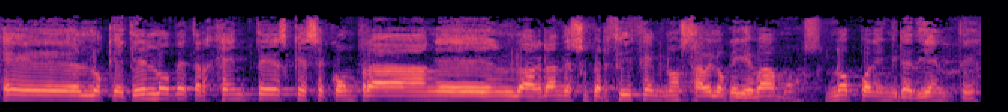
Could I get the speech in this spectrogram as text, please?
Eh, lo que tienen los detergentes que se compran en las grandes superficies no sabe lo que llevamos, no pone ingredientes.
